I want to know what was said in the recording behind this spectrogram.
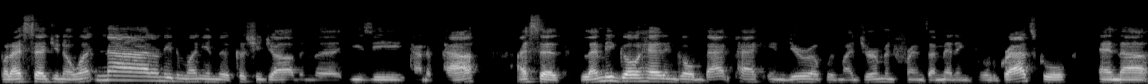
But I said, you know what? Nah, I don't need the money and the cushy job and the easy kind of path. I said, let me go ahead and go backpack in Europe with my German friends I met in grad school and uh,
